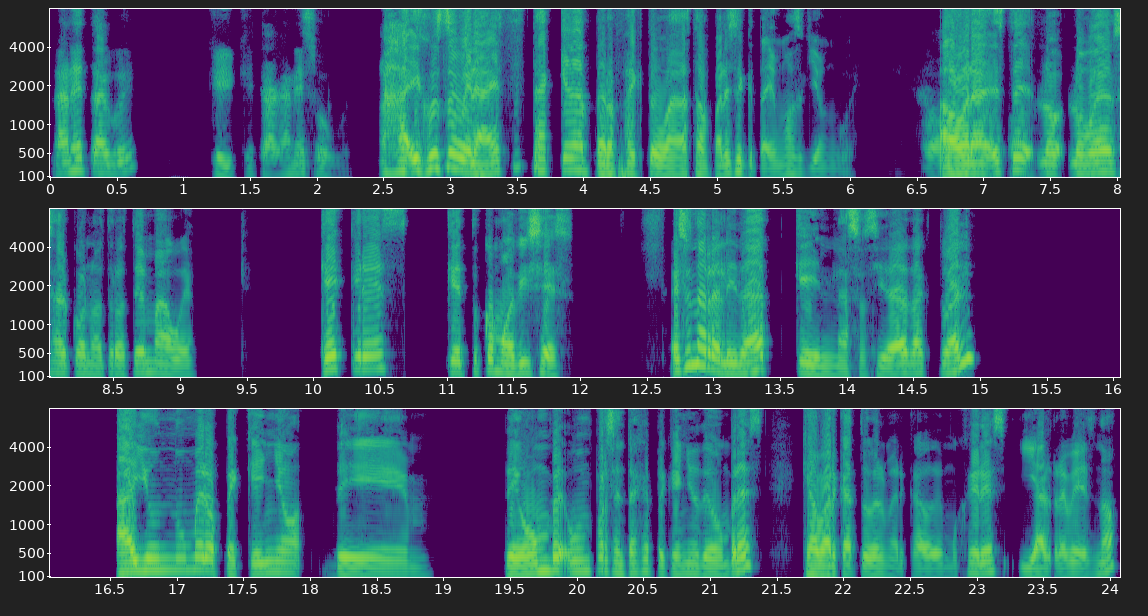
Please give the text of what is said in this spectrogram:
La neta, güey, que, que te hagan eso, güey. Ajá, y justo, mira, esto está, queda perfecto, güey. Hasta parece que traemos guion, güey. Ahora, este lo, lo voy a usar con otro tema, güey. ¿Qué crees que tú, como dices, es una realidad que en la sociedad actual hay un número pequeño de, de hombre, un porcentaje pequeño de hombres que abarca todo el mercado de mujeres y al revés, ¿no?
